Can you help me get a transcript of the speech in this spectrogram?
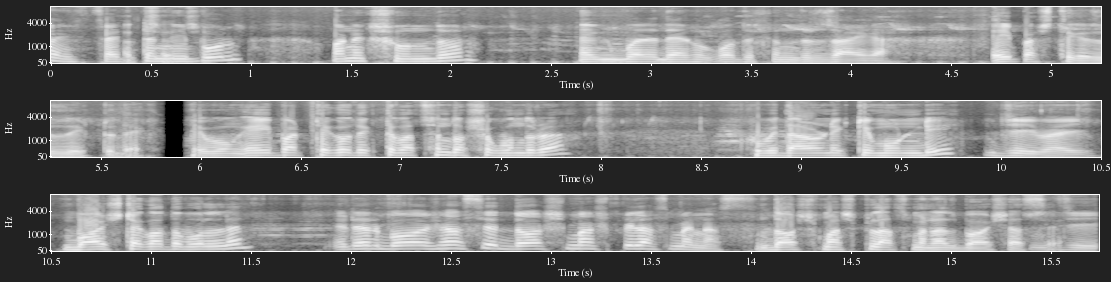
ভাই? চারটা আচ্ছা, আচ্ছা। নিপুল অনেক সুন্দর। একবারে দেখো কত সুন্দর জায়গা। এই পাশ থেকে যদি একটু দেখ। এবং এই পাশ থেকেও দেখতে পাচ্ছেন দর্শক বন্ধুরা খুবই দারুণ একটি মুন্ডি। জি ভাই। বয়সটা কত বললেন? এটার বয়স আছে দশ মাস প্লাস মাইনাস দশ মাস প্লাস মাইনাস বয়স আছে। জি।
